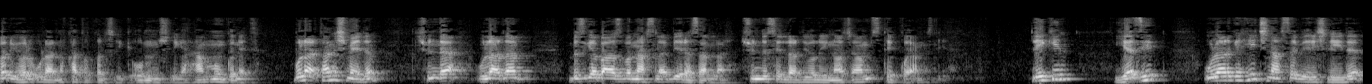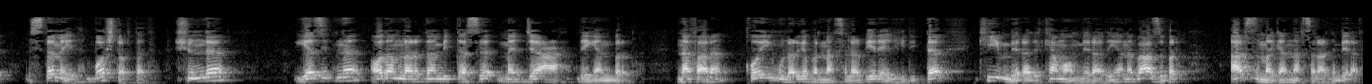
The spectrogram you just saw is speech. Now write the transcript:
bir yo'l ularni qatl qilishlikka urinishligi ham mumkin edi. Bular tanishmaydi. Shunda ulardan bizga ba'zi bir narsalar berasanlar. Shunda senlar yo'lingni ochamiz, tek qo'yamiz deydi. Lekin Yazid ularga hech narsa berishlikni istamaydi, bosh tortadi. Shunda Yazidni odamlaridan bittasi Majja'a degan bir nafari qo'ying ularga bir narsalar beraylik deydi kiyim beradi, kamon beradi, yana ba'zi bir arzimagan narsalarni beradi.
